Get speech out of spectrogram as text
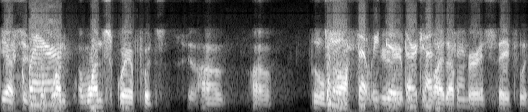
yes, square? it's a one, a one square foot uh, uh, little case box that we we did were our able to light up very safely.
